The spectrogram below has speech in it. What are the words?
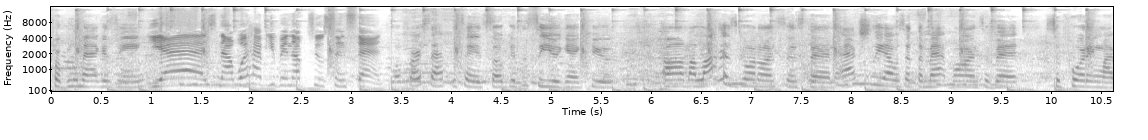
for Blue Magazine. Yes. Now, what have you been up to since then? Well, first I have to say it's so good to see you again, Q. Um, a lot has gone on since then. Actually, I was at the Matt Barnes event supporting my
